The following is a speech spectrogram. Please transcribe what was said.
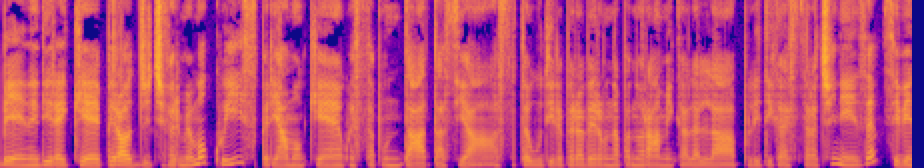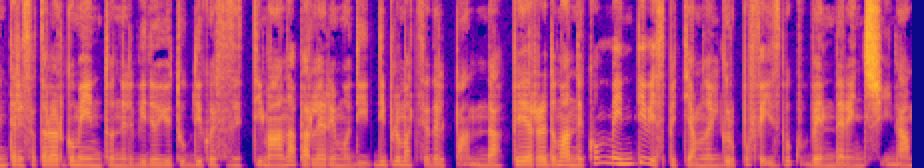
Bene, direi che per oggi ci fermiamo qui, speriamo che questa puntata sia stata utile per avere una panoramica della politica estera cinese. Se vi è interessato l'argomento, nel video YouTube di questa settimana parleremo di diplomazia del panda. Per domande e commenti vi aspettiamo nel gruppo Facebook Vendere in Cina.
